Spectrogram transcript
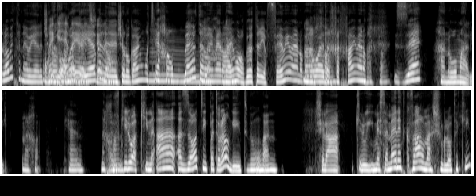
לא מקנא בילד הורה שלו, גאה הורה בילד גאה שלו. בילד שלו, גם אם הוא מצליח Mm, הרבה יותר נכון. ממנו, גם אם הוא הרבה יותר יפה ממנו, גם אם הוא יותר נכון. חכם ממנו, נכון, זה הנורמלי. נכון. כן, נכון. אז כאילו הקנאה הזאת היא פתולוגית במובן שלה, כאילו היא מסמנת כבר משהו לא תקין.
